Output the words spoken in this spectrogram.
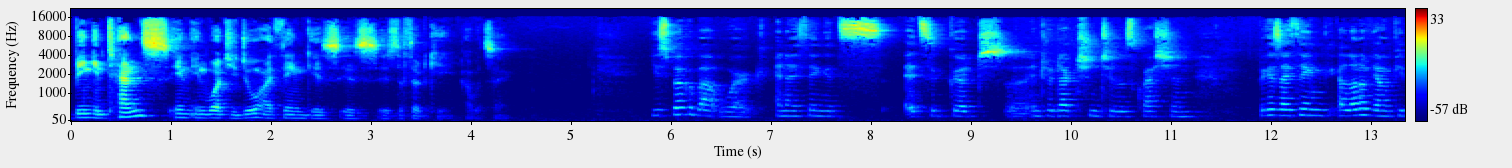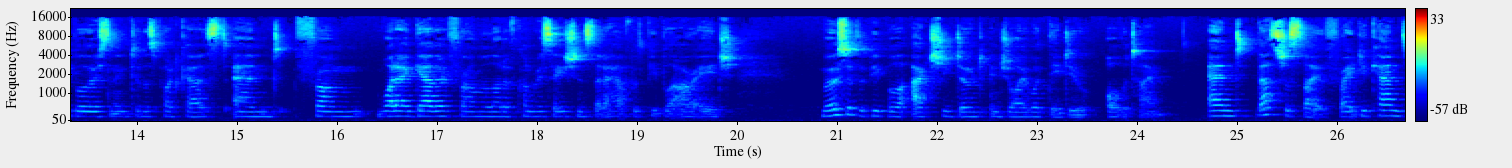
being intense in, in what you do i think is, is is the third key i would say you spoke about work and i think it's it's a good uh, introduction to this question because I think a lot of young people are listening to this podcast, and from what I gather from a lot of conversations that I have with people our age, most of the people actually don't enjoy what they do all the time. And that's just life, right? You can't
